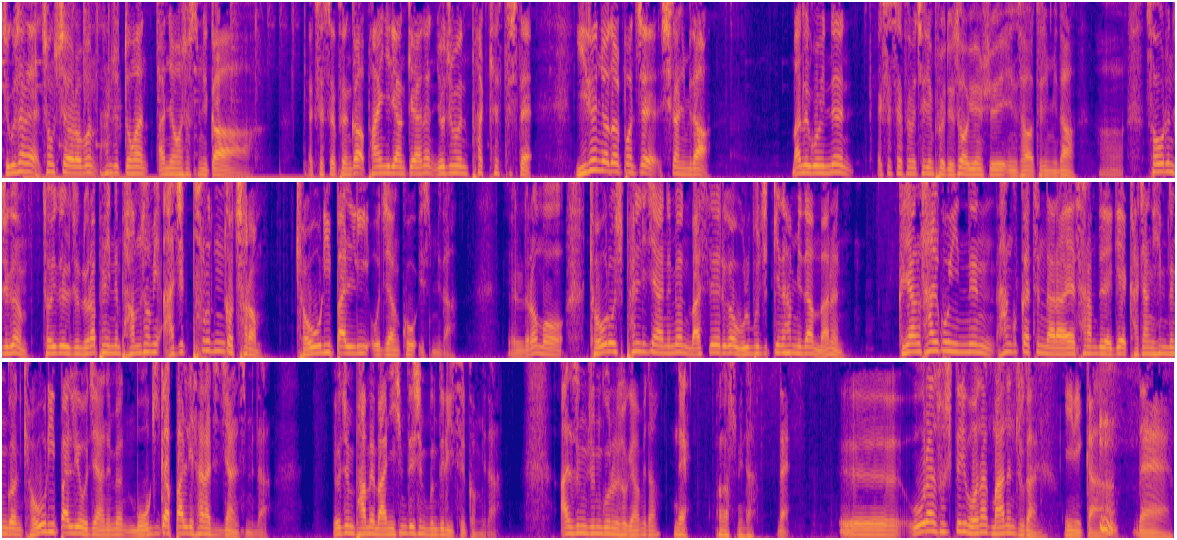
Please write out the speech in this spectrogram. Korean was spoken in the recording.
지구상의 청취자 여러분, 한 주 동안 안녕하셨습니까? XSFM과 바이닐이 함께하는 요즘은 팟캐스트 시대 78번째 시간입니다. 만들고 있는 XSFM의 책임 프로듀서 UMC 인사드립니다. 어, 서울은 지금 저희들 지금 눈앞에 있는 밤섬이 아직 푸른 것처럼 겨울이 빨리 오지 않고 있습니다. 예를 들어 뭐 겨울옷이 팔리지 않으면 마스에르가 울부짖긴 합니다만은 그냥 살고 있는 한국 같은 나라의 사람들에게 가장 힘든 건 겨울이 빨리 오지 않으면 모기가 빨리 사라지지 않습니다. 요즘 밤에 많이 힘드신 분들이 있을 겁니다. 안승준 군을 소개합니다. 네, 반갑습니다. 그, 우울한 소식들이 워낙 많은 주간이니까, 네.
